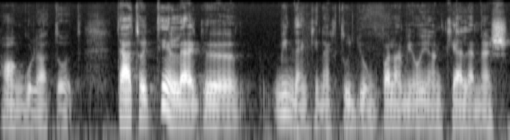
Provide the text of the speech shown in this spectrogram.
hangulatot. Tehát, hogy tényleg mindenkinek tudjunk valami olyan kellemes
